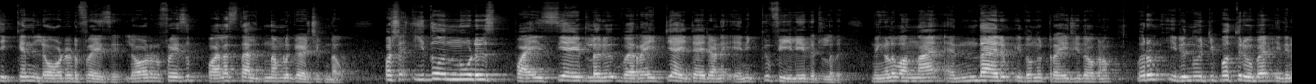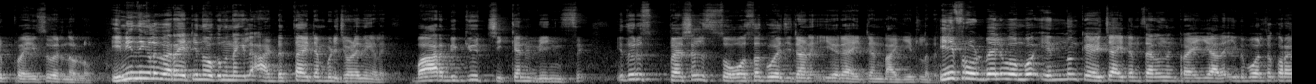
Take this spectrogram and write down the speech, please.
chicken loaded fries loaded fries പല സ്ഥലത്തും നമ്മൾ കഴിച്ചിട്ടുണ്ടാവും. പക്ഷെ ഇതൊന്നുകൂടി ഒരു സ്പൈസി ആയിട്ടുള്ള ഒരു വെറൈറ്റി ആയിട്ടായിട്ടാണ് എനിക്ക് ഫീൽ ചെയ്തിട്ടുള്ളത്. നിങ്ങൾ വന്നാൽ എന്തായാലും ഇതൊന്ന് ട്രൈ ചെയ്ത് നോക്കണം. വെറും ഇരുന്നൂറ്റി പത്ത് രൂപ ഇതിന് പ്രൈസ് വരുന്നുള്ളൂ. ഇനി നിങ്ങൾ വെറൈറ്റി നോക്കുന്നുണ്ടെങ്കിൽ അടുത്ത ഐറ്റം പിടിച്ചോളെ നിങ്ങൾ ബാർബിക്യൂ ചിക്കൻ വിങ്സ് ഇതൊരു സ്പെഷ്യൽ സോസ് ഒക്കെ വെച്ചിട്ടാണ് ഈ ഒരു ഐറ്റം ഉണ്ടാക്കിയിട്ടുള്ളത്. ഇനി ഫ്രൂട്ട് ബേൽ പോകുമ്പോൾ എന്നും കഴിച്ച ഐറ്റംസ് എല്ലാം ട്രൈ ചെയ്യാതെ ഇതുപോലത്തെ കുറെ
